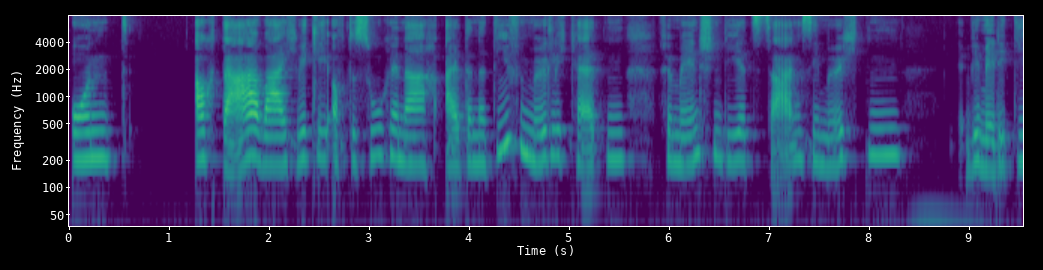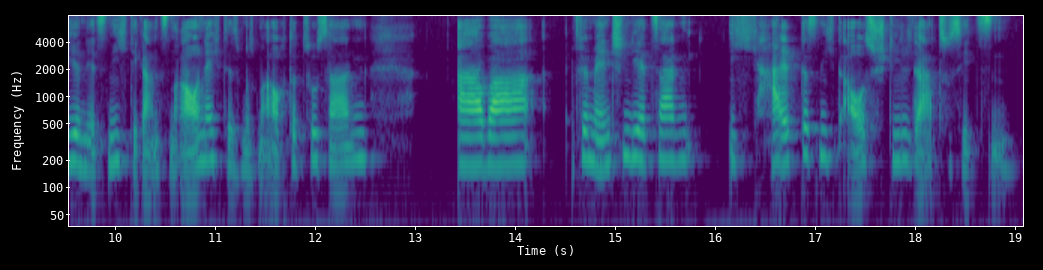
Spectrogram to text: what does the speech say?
Und auch da war ich wirklich auf der Suche nach alternativen Möglichkeiten für Menschen, die jetzt sagen, sie möchten, wir meditieren jetzt nicht die ganzen Rauhnächte, das muss man auch dazu sagen, aber für Menschen, die jetzt sagen, ich halte das nicht aus, still da zu sitzen.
